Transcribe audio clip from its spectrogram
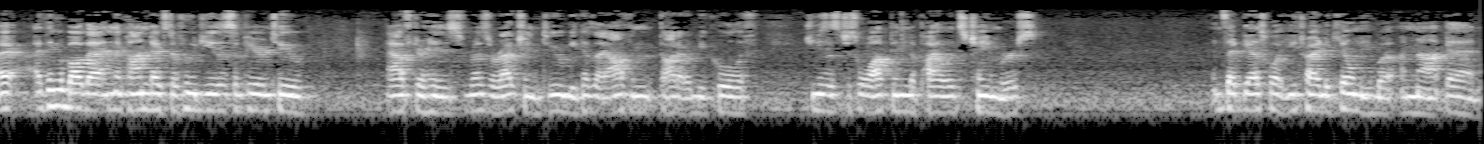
I, I think about that in the context of who Jesus appeared to after his resurrection, too, because I often thought it would be cool if Jesus just walked into Pilate's chambers and said, Guess what? You tried to kill me, but I'm not dead.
